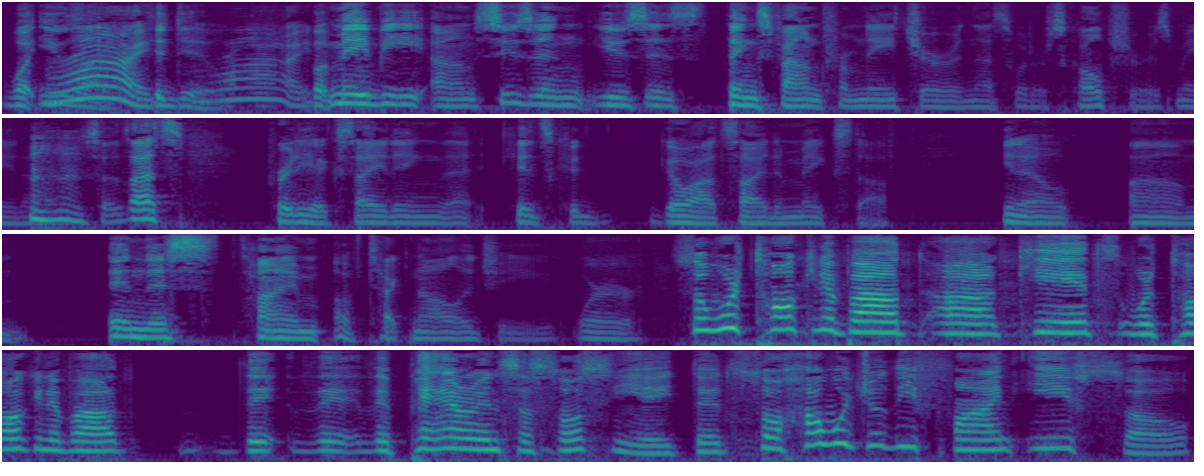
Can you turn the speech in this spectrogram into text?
what you right, like to do? Right. But maybe um, Susan uses things found from nature, and that's what her sculpture is made Mm-hmm. of. So that's pretty exciting that kids could go outside and make stuff. You know, um, in this time of technology where So we're talking about uh, kids. We're talking about the, the the parents associated. So how would you define, if so,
